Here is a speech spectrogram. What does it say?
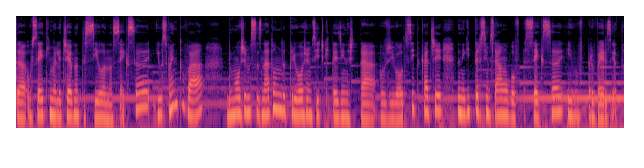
да усетиме лечебната сила на секса и освен това да можем съзнателно да приложим всички тези неща в живота си, така че да не ги търсим само в секса и в преверзията.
